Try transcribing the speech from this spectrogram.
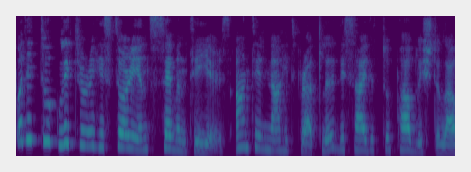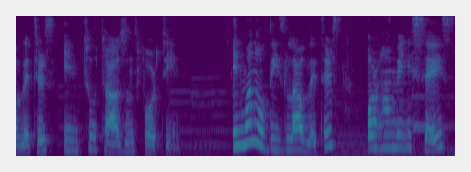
But it took literary historians 70 years until Nahit Fıratlı decided to publish the love letters in 2014. In one of these love letters, Orhan Veli says,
